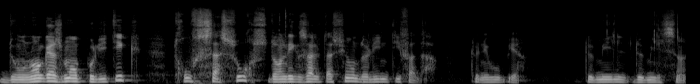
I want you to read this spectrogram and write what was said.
dont l'engagement politique trouve sa source dans l'exaltation de l'intifada. Tenez-vous bien. 2000-2005.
